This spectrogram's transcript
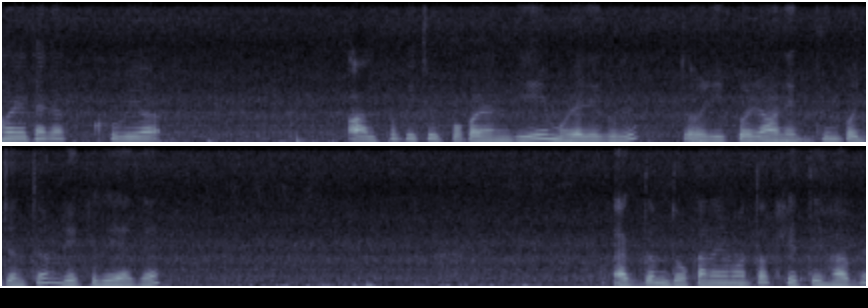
ঘরে থাকা খুবই অল্প কিছু উপকরণ দিয়ে মুরালিগুলি তৈরি করে অনেক দিন পর্যন্ত রেখে দেওয়া যায়। একদম দোকানের মতো খেতে হবে।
